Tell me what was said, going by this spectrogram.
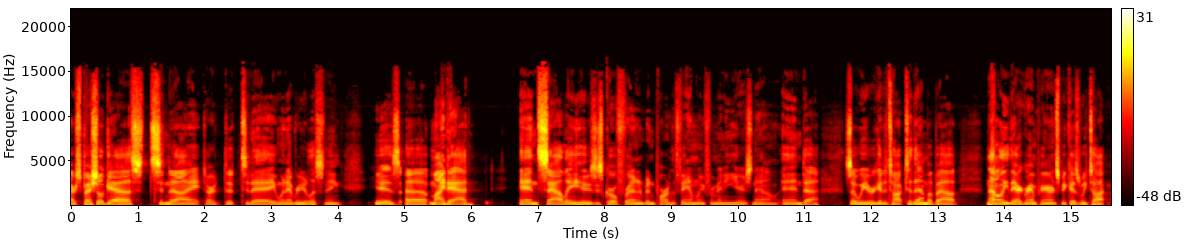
our special guest tonight or t- today, whenever you're listening, is uh, my dad and Sally, who's his girlfriend and been part of the family for many years now. And uh, so we were going to talk to them about not only their grandparents, because we talk,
